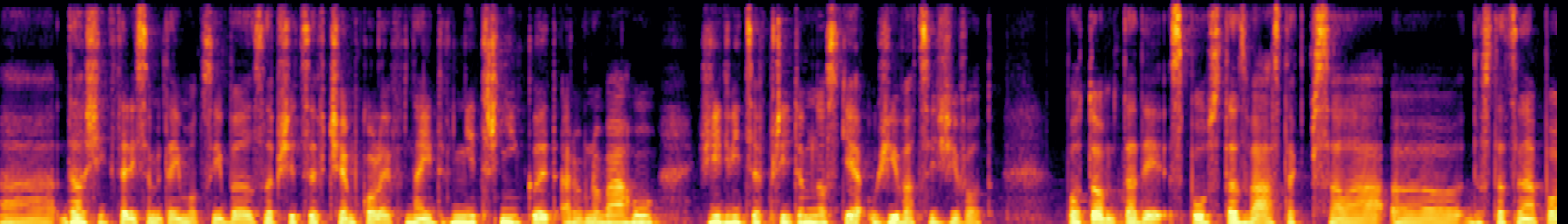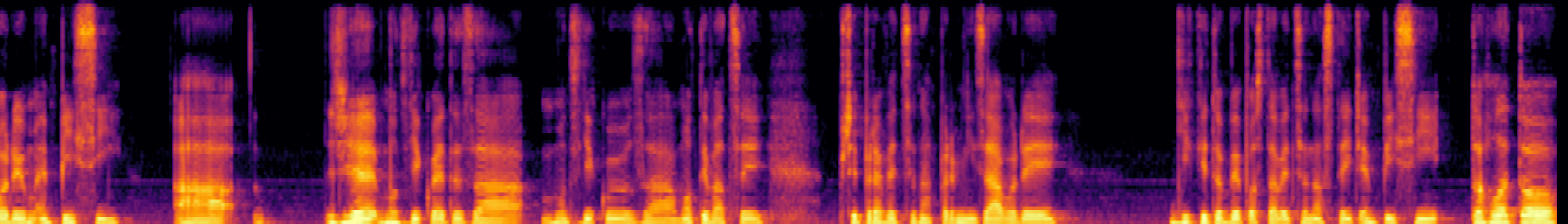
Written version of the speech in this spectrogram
A další, který se mi tady moc líbil, zlepšit se v čemkoliv, najít vnitřní klid a rovnováhu, žít více v přítomnosti a užívat si život. Potom tady spousta z vás tak psala uh, dostat se na pódium NPC a že moc děkujete za, moc děkuju za motivaci, připravit se na první závody, díky tobě postavit se na stage NPC. Tohle to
